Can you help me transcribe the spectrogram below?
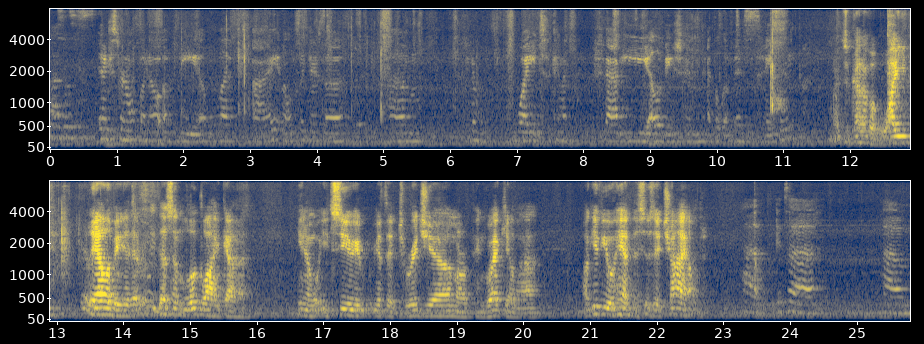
Uh, so this is an external photo of the left eye, and it looks like there's a, um, kind of white kind of fatty elevation at the limbus nasally. It's kind of a white, really elevated, that really doesn't look like, uh, you know, what you'd see with a pterygium or a pinguecula. I'll give you a hint, this is a child. Uh, It's a um,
